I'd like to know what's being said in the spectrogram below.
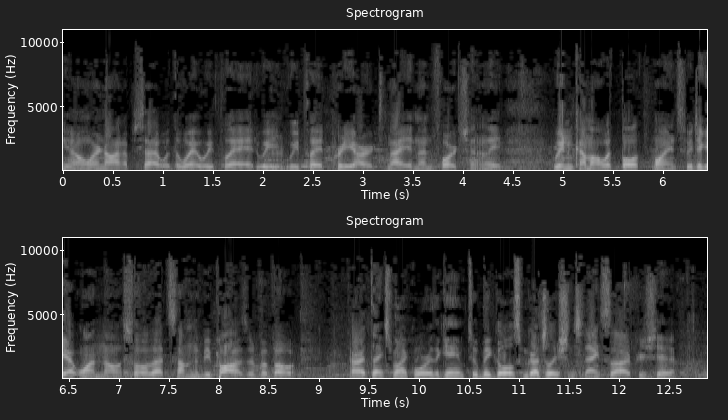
You know, we're not upset with the way we played. We we played pretty hard tonight, and unfortunately, we didn't come out with both points. We did get one though, so that's something to be positive about. All right, thanks, Mike. Warrior the game, two big goals. Congratulations. Thanks a lot. I appreciate it.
